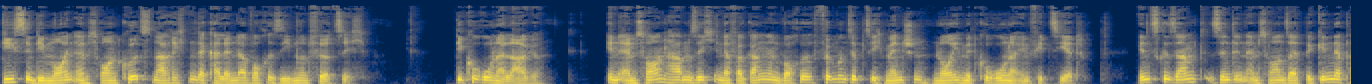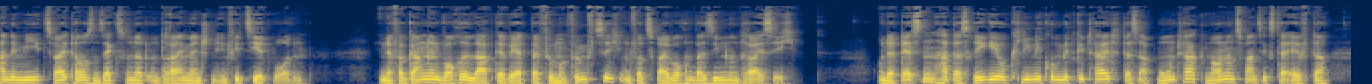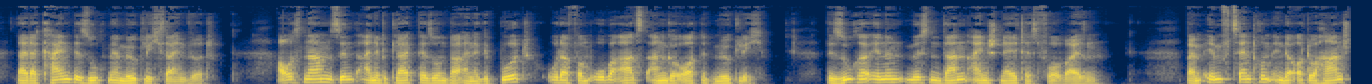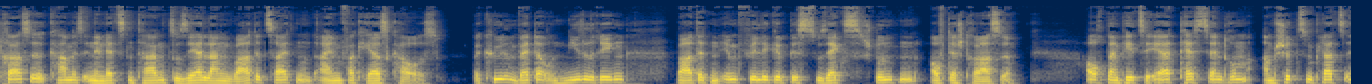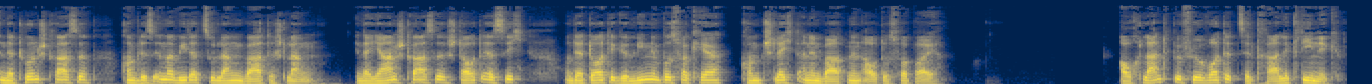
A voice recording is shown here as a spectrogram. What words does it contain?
Dies sind die Moin Elmshorn Kurznachrichten der Kalenderwoche 47. Die Corona-Lage: In Elmshorn haben sich in der vergangenen Woche 75 Menschen neu mit Corona infiziert. Insgesamt sind in Elmshorn seit Beginn der Pandemie 2603 Menschen infiziert worden. In der vergangenen Woche lag der Wert bei 55 und vor zwei Wochen bei 37. Unterdessen hat das Regio Klinikum mitgeteilt, dass ab Montag, 29.11. leider kein Besuch mehr möglich sein wird. Ausnahmen sind eine Begleitperson bei einer Geburt oder vom Oberarzt angeordnet möglich. BesucherInnen müssen dann einen Schnelltest vorweisen. Beim Impfzentrum in der Otto-Hahn-Straße kam es in den letzten Tagen zu sehr langen Wartezeiten und einem Verkehrschaos. Bei kühlem Wetter und Nieselregen warteten Impfwillige bis zu sechs Stunden auf der Straße. Auch beim PCR-Testzentrum am Schützenplatz in der Turnstraße kommt es immer wieder zu langen Warteschlangen. In der Jahnstraße staut es sich und der dortige Linienbusverkehr kommt schlecht an den wartenden Autos vorbei. Auch Land befürwortet zentrale Klinik.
